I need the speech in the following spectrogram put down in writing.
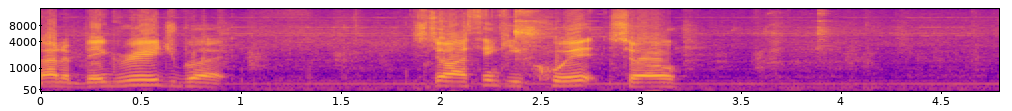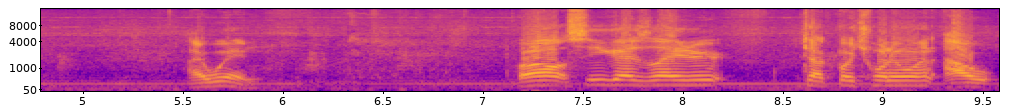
Not a big rage, but still, I think he quit, so I win. Well, see you guys later. Duckboy21 out.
